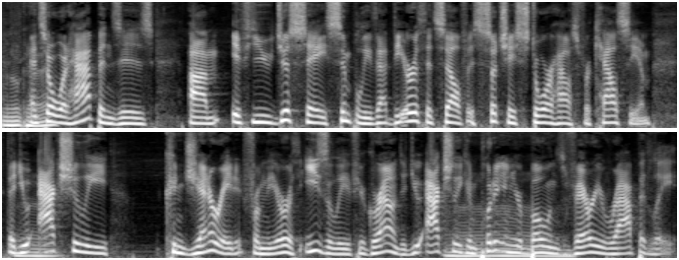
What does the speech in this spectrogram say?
Okay. And so what happens is um, if you just say simply that the earth itself is such a storehouse for calcium that you actually can generate it from the earth easily if you're grounded. You actually can put it in your bones very rapidly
